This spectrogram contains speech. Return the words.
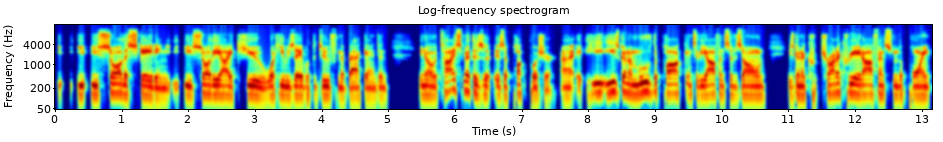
you, you saw the skating, you saw the IQ, what he was able to do from the back end, and you know, Ty Smith is a, is a puck pusher. Uh, he he's going to move the puck into the offensive zone. He's going to cr- try to create offense from the point.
